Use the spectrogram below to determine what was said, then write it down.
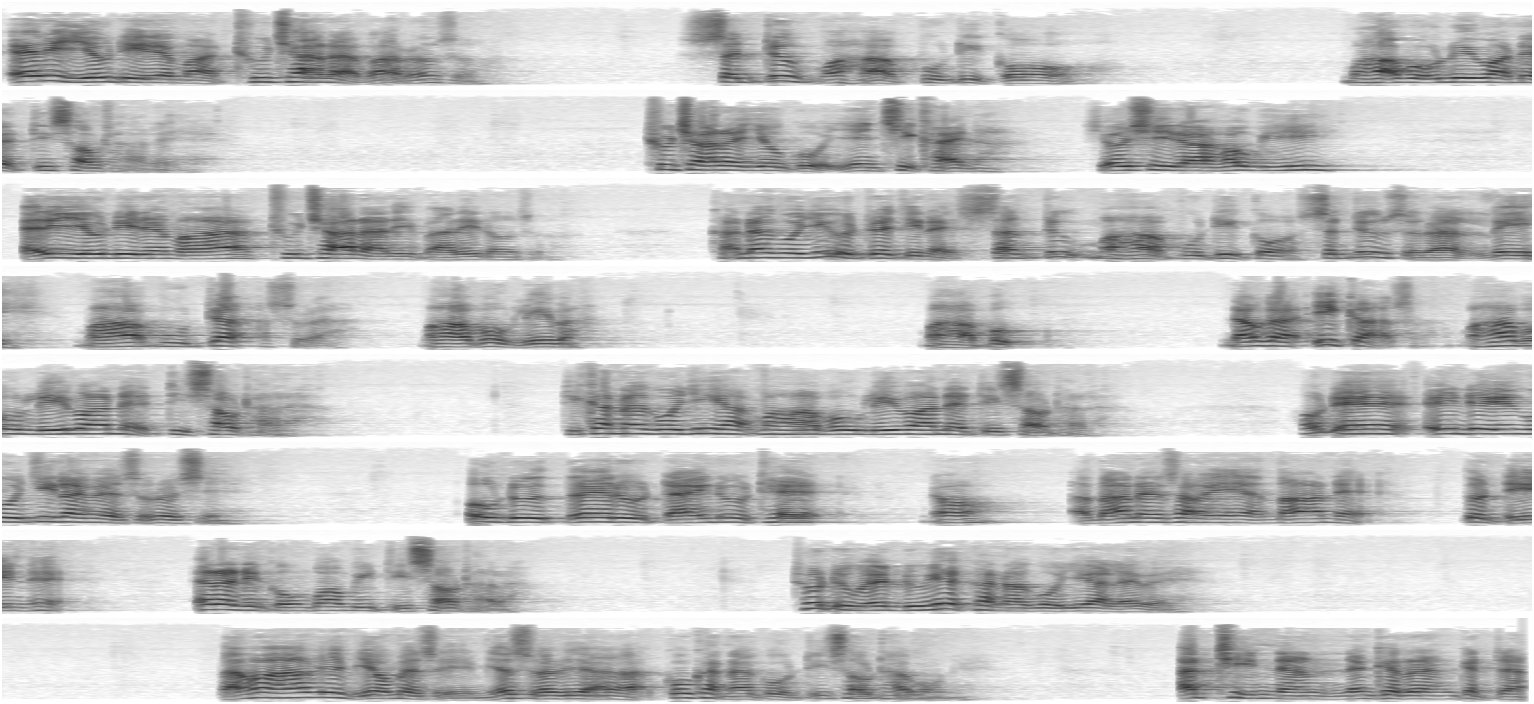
အဲ့ဒီယုတ်တွေထဲမှာထူးခြားတာဘာလို့ဆိုစတုမဟာပုတိကောမဟာဘုလေးပါးနဲ့တိဆောက်ထားတယ်ထူးခြားတဲ့ယုတ်ကိုယဉ်ချိခိုင်းတာ ရုပ်ရှိတာဟုတ်ပြီအဲ့ဒီရုပ်တွေထဲမှာထူးခြားတာတွေဘာတွေတုံးဆိုခန္ဓာကိုယ်ကြီးကိုတွက်ကြည့်လိုက်စတုမဟာဘူတိကောစတုဆိုတာလေးမဟာဘူတဆိုတာမဟာဘုတ်၄ပါးမဟာဘုတ်နောက်ကဣကဆိုမဟာဘုတ်၄ပါးနဲ့တိဆောက်ထားတာဒီခန္ဓာကိုယ်ကြီးဟာမဟာဘုတ်၄ပါးနဲ့တိဆောက်ထားတာဟုတ်တယ်အိမ်တေရင်ကိုကြည့်လိုက်မယ်ဆိုလို့ရှင်အုတ်တို့သဲတို့တိုင်တို့ထဲ နော်အသားနဲ့ဆောက်ရင်အသားနဲ့သွတ်တေးနဲ့အဲ့ဒါတွေကုံပေါင်းပြီးတိဆောက်ထားတာထို့တူပဲလူရဲ့ခန္ဓာကိုယ်ကြီးကလည်းပဲတမန်အဖြစ်ပြောမယ်ဆိုရင်မြတ်စွာဘုရားကကိုယ်ခန္ဓာကိုယ်တိဆောက်ထားပုံတယ်အဋ္ဌိနံနဂရံကတံ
